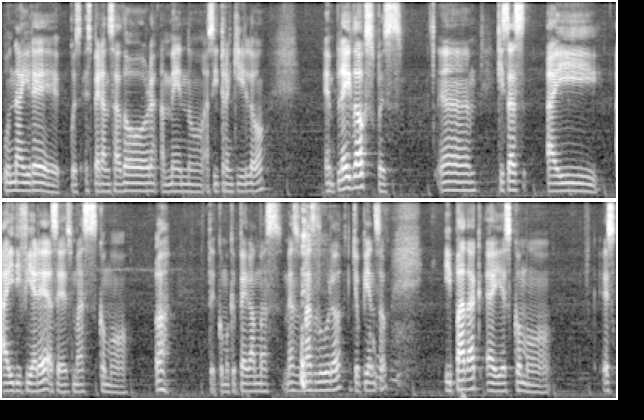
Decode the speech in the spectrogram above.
un aire pues esperanzador, ameno, así tranquilo. En Plague Dogs, pues eh, quizás ahí, ahí difiere, o sea, es más como, ah, como que pega más, más, más duro, yo pienso. Y Paddock ahí es como, es,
